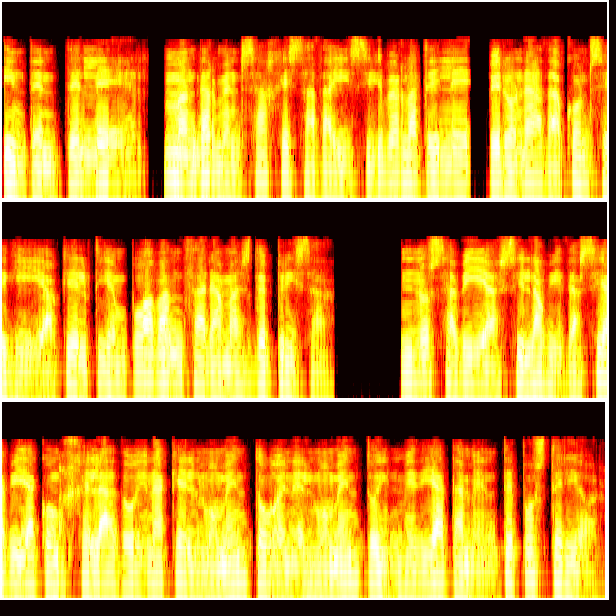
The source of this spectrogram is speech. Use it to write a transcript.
Intenté leer, mandar mensajes a Daisy y ver la tele, pero nada conseguía que el tiempo avanzara más deprisa. No sabía si la vida se había congelado en aquel momento o en el momento inmediatamente posterior.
